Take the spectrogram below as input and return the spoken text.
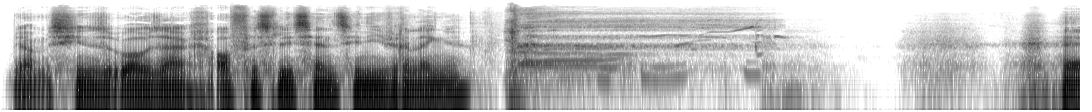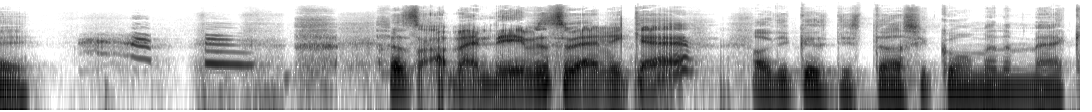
Ja, misschien wou ze haar Office-licentie niet verlengen. hey. Dat is al mijn levenswerk, hè? Oh, die, die is thuisgekomen met een Mac.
